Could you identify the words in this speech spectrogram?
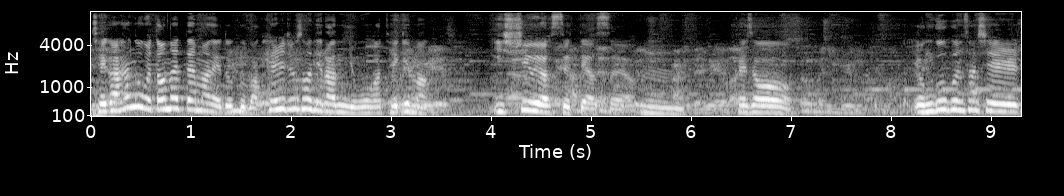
제가 한국을 떠날 때만 해도 그 막 헬조선이라는 용어가 되게 막 이슈였을 때였어요. 음. 그래서 영국은 사실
